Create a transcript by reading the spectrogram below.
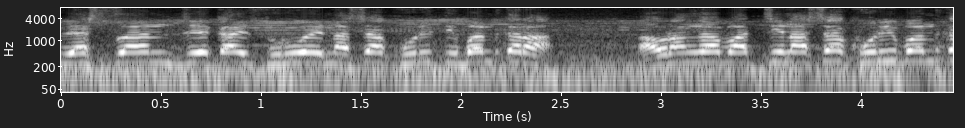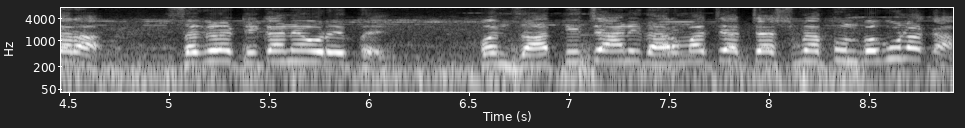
व्यसन जे काही सुरू आहे नशाखोरी ती बंद करा. औरंगाबादची नशाखोरी बंद करा. सगळं ठिकाण्यावर येत आहे पण जातीच्या आणि धर्माच्या चष्म्यातून बघू नका.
